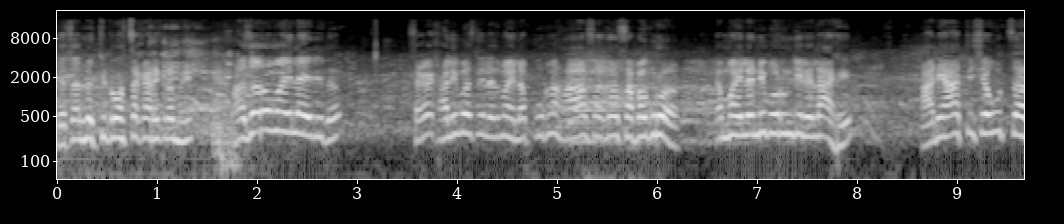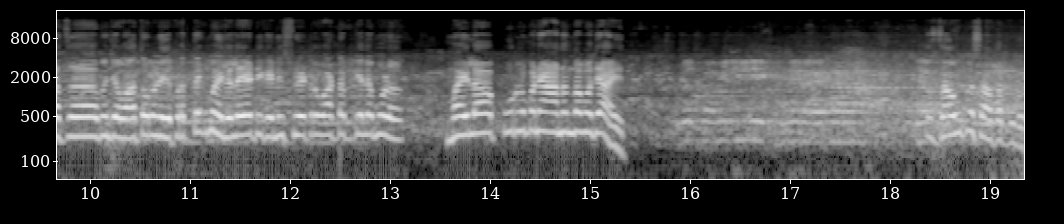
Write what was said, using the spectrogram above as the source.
त्याचा लकी ड्रॉचा कार्यक्रम आहे. हजारो महिला आहे तिथं सगळ्या खाली बसलेल्या आहेत महिला. पूर्ण हा सगळं सभागृह त्या महिलांनी भरून गेलेला आहे. आणि अतिशय उत्साहाचं म्हणजे वातावरण आहे. प्रत्येक महिलेला या ठिकाणी स्वेटर वाटप केल्यामुळं महिला पूर्णपणे आनंदामध्ये आहेत. जाऊ कसं आता पुढं?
